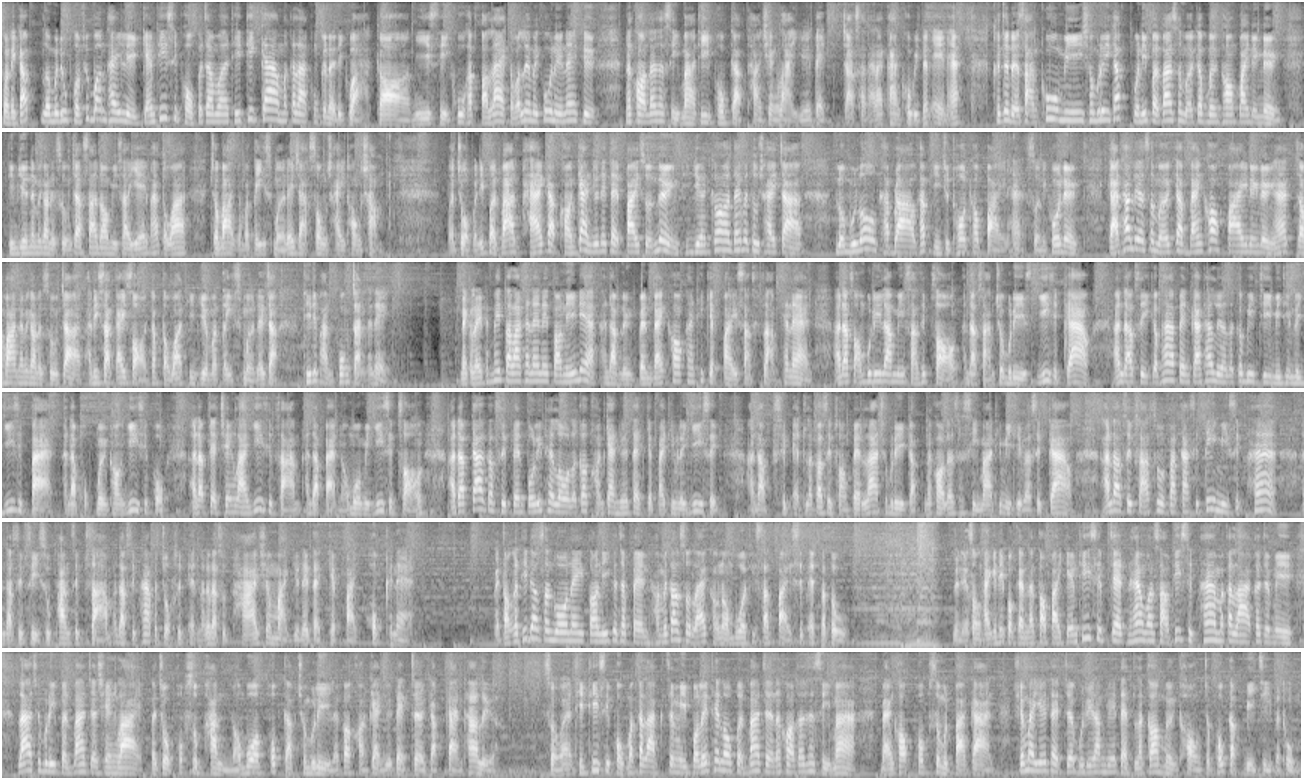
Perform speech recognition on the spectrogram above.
สวัสดีครับ เรามาดูผลฟุตบอลไทยลีกเกมที่ 16 ประจำวันอาทิตย์ที่ 9 มกราคมกันหน่อยดีกว่า ก็มี 4 คู่ครับ ตอนแรกแต่ว่าเลื่อนไปคู่หนึงนั่นคือ นครราชสีมาที่พบกับทางเชียงรายยูไนเต็ดจากสถานการณ์โควิดนั่นเองนะฮะคือจะเหลือ 3 คู่มีชลบุรีครับ วันนี้เปิดบ้านเสมอกับเมืองทองไป 1-1 ทีมเยือนนำไปก่อน1-0จากซาดอมีซาเยฟฮะแต่ว่าเจ้าบ้านกับมาตีเสมอได้จากทรงชัยทองฉ่ำประจวบวันนี้เปิดบ้านแพ้กับขอนแก่นยูไนเต็ดไป 0-1 ทีมเยือนก็ได้ประตูชัยจาก โลมูโลคาบราวครับยิงจุดโทษเข้าไปนะฮะ ส่วนอีกคู่หนึ่ง การท่าเรือเสมอกับแบงคอกไป 1-1 ฮะ เจ้าบ้านนำไปก่อน0จากอดิศักดิ์ไกรสอนครับ แต่ว่าทีมเยือนมาตีเสมอได้จากทิติพันธ์พ่วงจันทร์นั่นเอง นั่นก็เลยทำให้ตารางคะแนนในตอนนี้เนี่ยอันดับหนึ่งเป็นแบงคอกที่เก็บไป 33 คะแนน อันดับ 2 บุรีรัมย์มี 32 อันดับ 3ชลบุรี 29 อันดับ 4 กับ 5 เป็นการท่าเรือแล้วก็ BG มีทีมละ 28 อันดับ 6 เมืองทอง 26 อันดับ 7 เชียงราย 23 อันดับ 8 หนองบัวมี 22 อันดับ 9 กับ 10 เป็นโปลิเทโล แล้วก็ขอนแก่นยูไนเต็ดเก็บไปทีมละ 20 อันดับ 11 แล้วก็ 12 เป็นราชบุรีกับนครราชสีมาที่มีทีมละ 19 อันดับ 13สมุทรปราการซิตี้มี 15 อันดับ 14 สุพรรณ 13 อันดับ 15 ประจวบ 11 แล้วก็อันดับสุดท้ายเชียงใหม่อยูไนเต็ดเก็บไป 6 คะแนนไปต่อกันที่ดาวซันโวในตอนนี้ก็จะเป็นฮัมเมตันโซแลกของหนองบัวที่ซัดไป 11 ประตูแล้วเดี๋ยวส่งท้ายกันที่โปรแกรมนัดต่อไปเกมที่ 17 นะฮะ วันเสาร์ที่ 15 มกราก็จะมีราชบุรีเปิดบ้านเจอเชียงราย ประจวบพบสุพรรณหนองบัวพบกับชลบุรี แล้วก็ขอนแก่นยูเต็ดเจอกับการท่าเรือ ส่วนวันอาทิตย์ที่ 16 มกราคมจะมีโปเลสเทโลเปิดบ้านเจอนครราชสีมา แบงคอกพบสมุทรปราการ เชียงใหม่ยูไนเต็ดเจอบุรีรัมย์ยูไนเต็ดแล้วก็เมืองทองจะพบกับบีจีปทุม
